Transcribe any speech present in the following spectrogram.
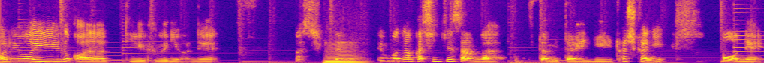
あれはいいのかなっていうふうにはね。確かに。うんでもなんか、しんちゅうさんが言ってたみたいに、確かにもうね、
